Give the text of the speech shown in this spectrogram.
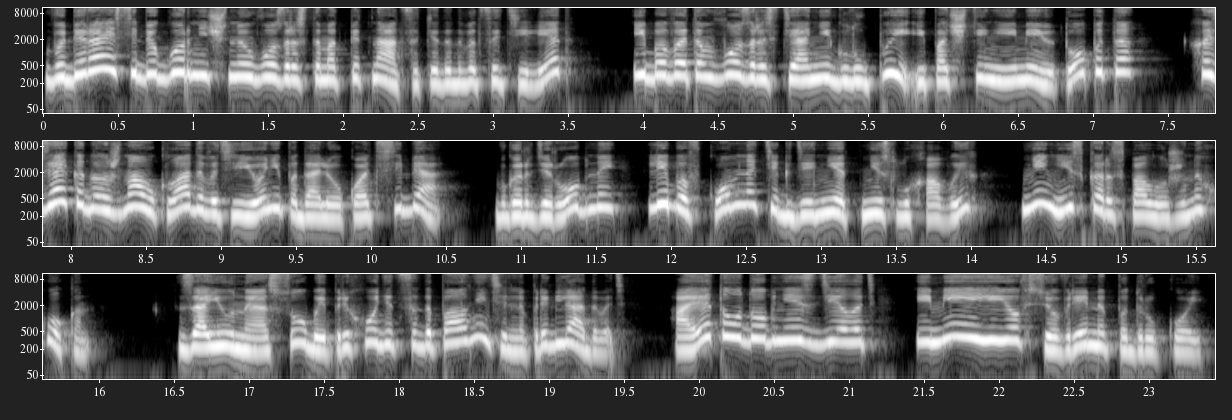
Выбирая себе горничную возрастом от 15 до 20 лет – ибо в этом возрасте они глупы и почти не имеют опыта, хозяйка должна укладывать ее неподалеку от себя, в гардеробной, либо в комнате, где нет ни слуховых, ни низко расположенных окон. За юной особой приходится дополнительно приглядывать, а это удобнее сделать, имея ее все время под рукой.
